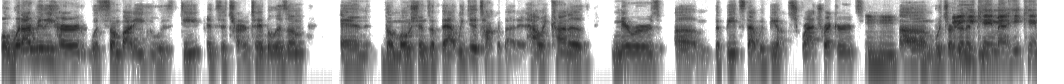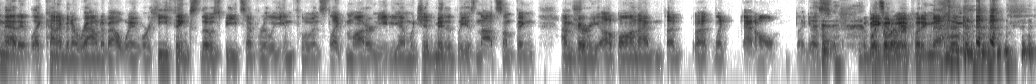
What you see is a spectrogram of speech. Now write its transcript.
but what I really heard was somebody who was deep into turntablism and the motions of that. We did talk about it, how it kind of mirrors um, the beats that would be on scratch records, Mhm. um, which are going to he be. came at he came at it like kind of in a roundabout way where he thinks those beats have really influenced like modern EDM, which admittedly is not something I'm Sure. very up on. I'm uh, uh, like at all. I guess would be a good way of putting that.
